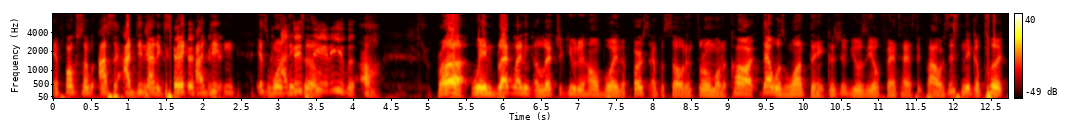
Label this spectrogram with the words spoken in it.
and folks, like, I said I did not expect. I didn't. It's one I thing to. I didn't see it either. Oh, Bruh, when Black Lightning electrocuted Homeboy in the first episode and threw him on a card, that was one thing, because you use your fantastic powers. This nigga put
